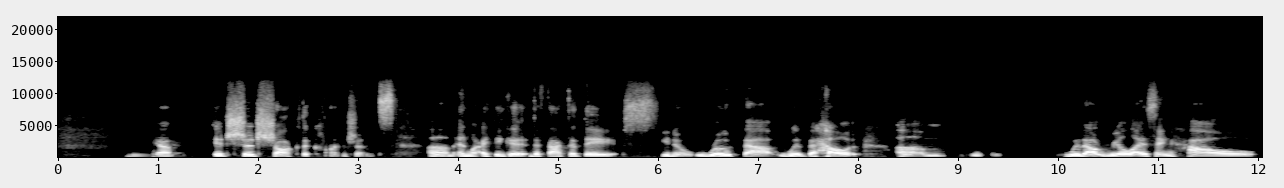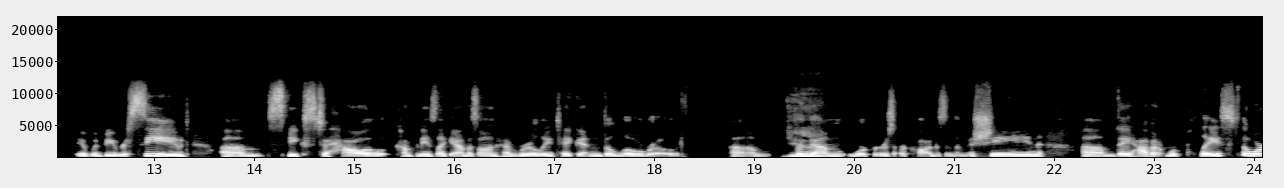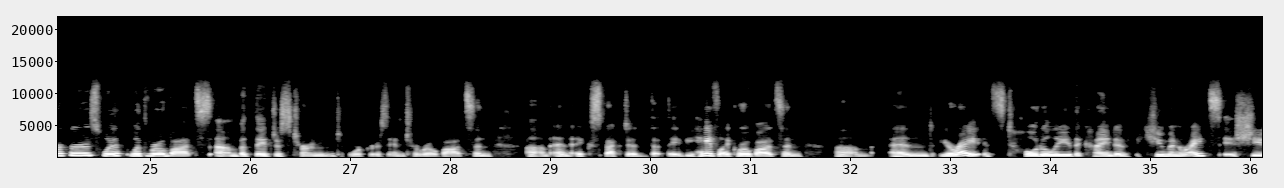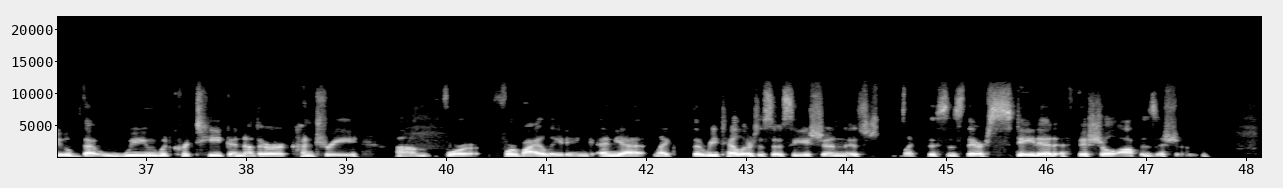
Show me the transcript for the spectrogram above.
Yeah, it should shock the conscience, um, and I think it, the fact that they you know wrote that without um, without realizing how it would be received um, speaks to how companies like Amazon have really taken the low road. Um, yeah. For them, workers are cogs in the machine. Um, they haven't replaced the workers with with robots, um, but they've just turned workers into robots and um, and expected that they behave like robots. And um, and you're right, it's totally the kind of human rights issue that we would critique another country um, for for violating. And yet, like the Retailers Association is like this is their stated official opposition.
